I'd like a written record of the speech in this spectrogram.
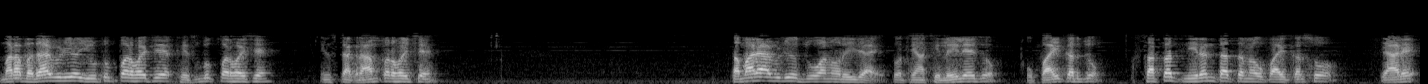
મારા બધા વીડિયો યુટ્યુબ પર હોય છે, ફેસબુક પર હોય છે, ઇન્સ્ટાગ્રામ પર હોય છે. તમારે આ વીડિયો જોવાનો રહી જાય તો ત્યાંથી લઈ લેજો, ઉપાય કરજો. સતત નિરંતર તમે ઉપાય કરશો, ત્યારે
